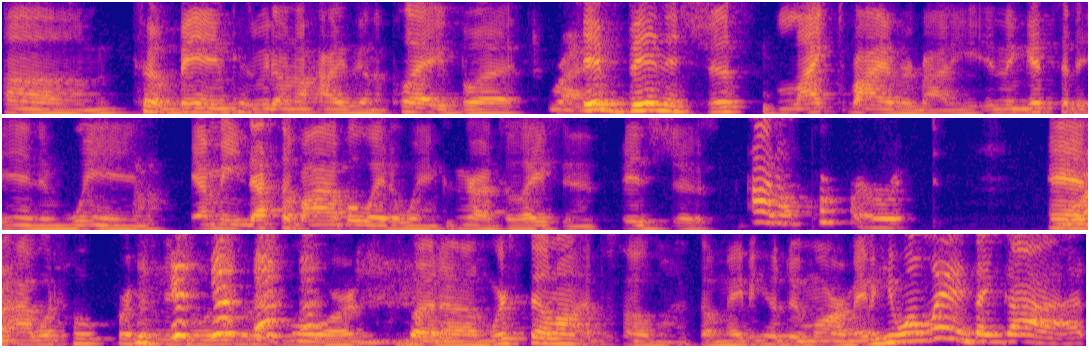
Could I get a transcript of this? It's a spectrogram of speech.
um to Ben because we don't know how he's gonna play. But right. if Ben is just liked by everybody and then gets to the end and wins, I mean that's a viable way to win. Congratulations. It's just I don't prefer it. And right. I would hope for him to do a little bit more. But um, we're still on episode one, so maybe he'll do more. Maybe he won't win, thank God.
